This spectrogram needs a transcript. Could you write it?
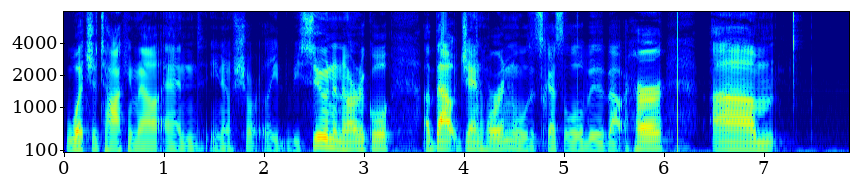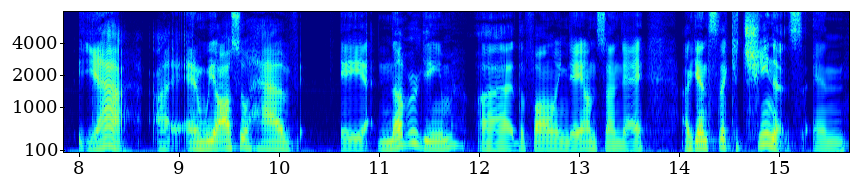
what you're talking about, and you know, shortly to be soon an article about Jen Horton. We'll discuss a little bit about her. Um, yeah, uh, and we also have a, another game uh, the following day on Sunday against the Kachinas, and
